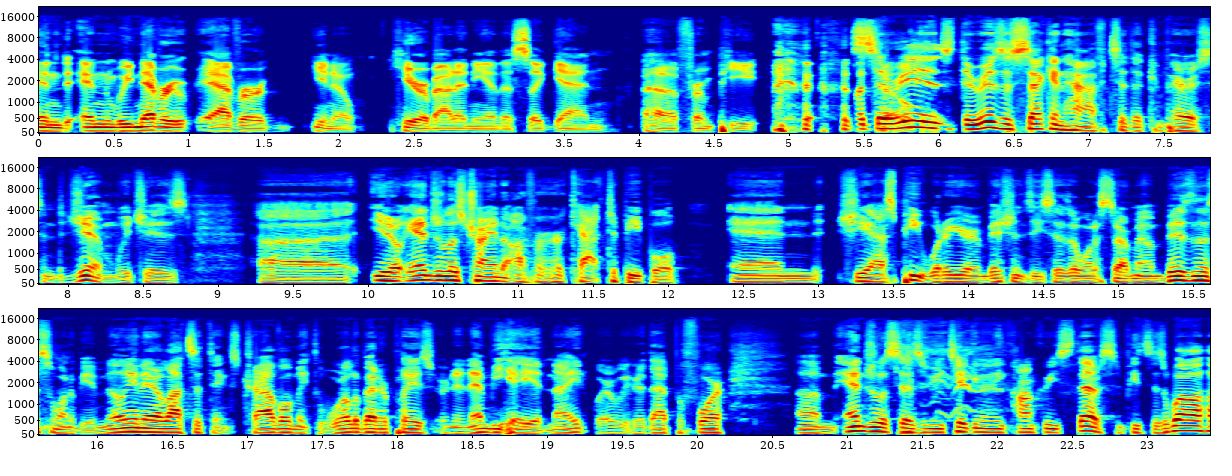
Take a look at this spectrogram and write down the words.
and and we never ever you know hear about any of this again uh from Pete But there is there is a second half to the comparison to Jim, which is, uh, you know, Angela's trying to offer her cat to people, and she asks Pete, "What are your ambitions?" He says, "I want to start my own business. I want to be a millionaire. Lots of things. Travel, make the world a better place, earn an MBA at night." Where we heard that before. Um, Angela says, "Have you taken any concrete steps?" And Pete says, "Well,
